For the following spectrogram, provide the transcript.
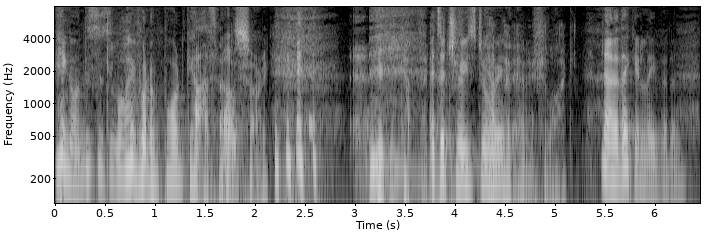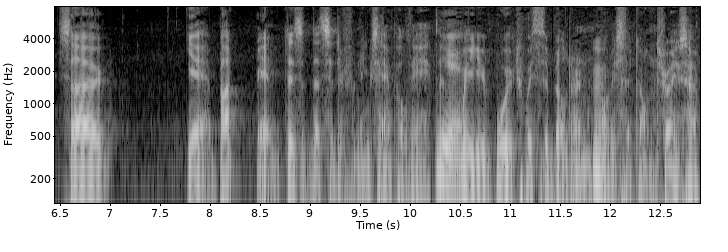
hang on, this is live on a podcast. Oh, Bob. sorry. You can cut that. It's a out. true story. Cut that out if you like. No, they can leave it in. So, yeah, but yeah, there's, that's a different example there that, Yeah. where you've worked with the builder and hmm. obviously gotten through. So,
